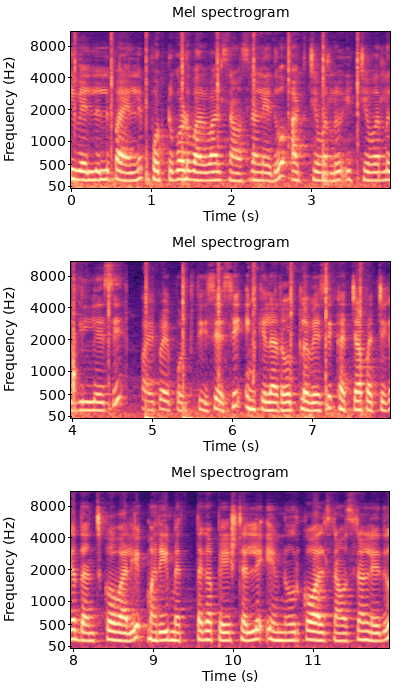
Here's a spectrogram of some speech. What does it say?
ఈ వెల్లుల్లిపాయల్ని పొట్టు కూడా వలవాల్సిన అవసరం లేదు. అటు చివర్లు ఇటు చివర్లు గిల్లేసి పై పై పొట్టు తీసేసి ఇంక ఇలా రోట్లో వేసి కచ్చా పచ్చిగా దంచుకోవాలి. మరీ మెత్తగా పేస్ట్ అల్లి ఏం నూరుకోవాల్సిన అవసరం లేదు.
